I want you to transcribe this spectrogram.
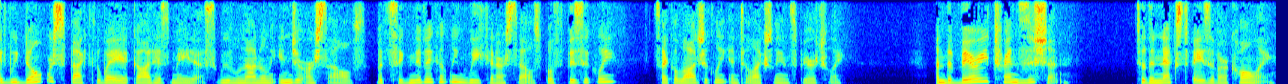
If we don't respect the way God has made us, we will not only injure ourselves, but significantly weaken ourselves, both physically, psychologically, intellectually, and spiritually. And the very transition to the next phase of our calling,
